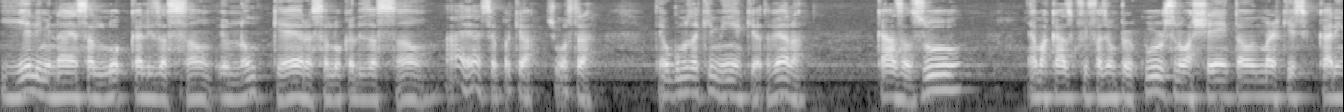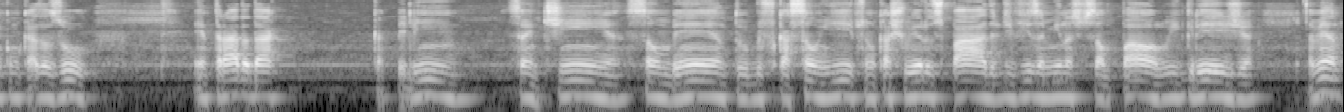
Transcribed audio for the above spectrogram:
e eliminar essa localização. Eu não quero essa localização. Ah, é, essa aqui, ó. Deixa eu mostrar. Tem alguns aqui minha aqui, ó, tá vendo? Casa Azul. É uma casa que fui fazer um percurso, não achei, então marquei esse carinho como Casa Azul. Entrada da Capelim, Santinha, São Bento, Bifurcação Y, Cachoeiro dos Padres, Divisa Minas de São Paulo, Igreja, tá vendo?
